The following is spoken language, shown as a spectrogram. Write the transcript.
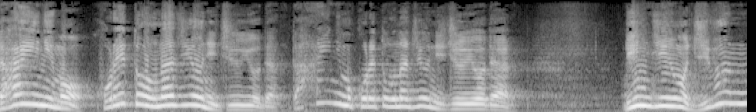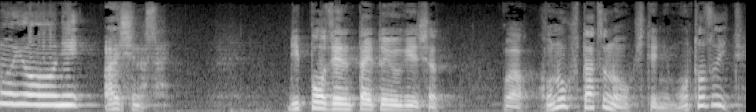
第二もこれと同じように重要である。第二もこれと同じように重要である。隣人を自分のように愛しなさい。立法全体という芸者はこの二つの掟に基づいている。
